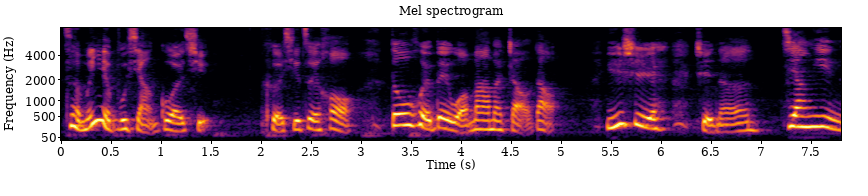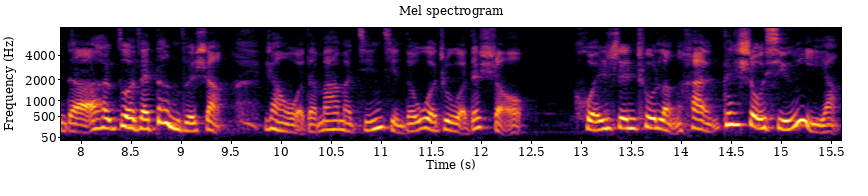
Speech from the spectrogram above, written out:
怎么也不想过去。可惜最后都会被我妈妈找到，于是只能僵硬地坐在凳子上，让我的妈妈紧紧地握住我的手。浑身出冷汗，跟受刑一样。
